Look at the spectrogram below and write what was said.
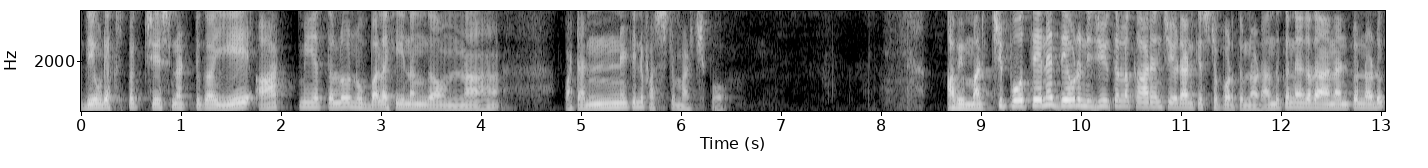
దేవుడు ఎక్స్పెక్ట్ చేసినట్టుగా ఏ ఆత్మీయతలో నువ్వు బలహీనంగా ఉన్నా వాటన్నిటిని ఫస్ట్ మర్చిపోవు. అవి మర్చిపోతేనే దేవుడు నీ జీవితంలో కార్యం చేయడానికి ఇష్టపడుతున్నాడు. అందుకనే కదా ఆయన అంటున్నాడు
